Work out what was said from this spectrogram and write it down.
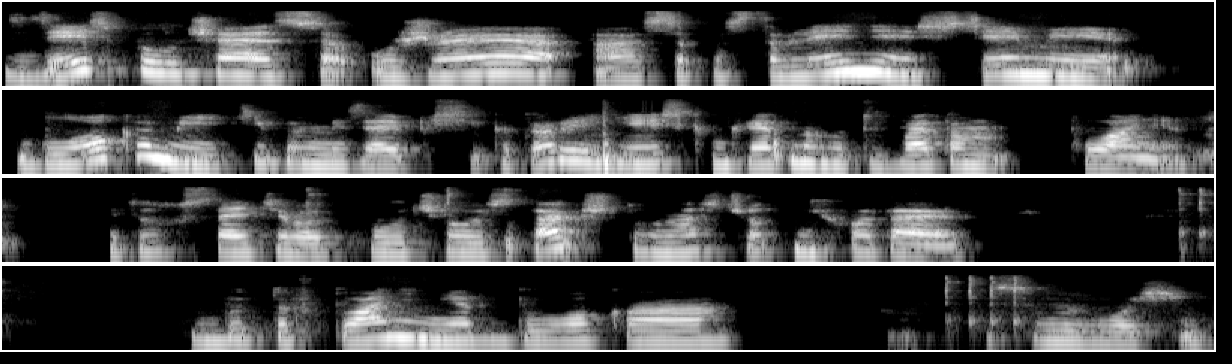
Здесь получается уже а, сопоставление с теми блоками и типами записи, которые есть конкретно вот в этом плане. И тут, кстати, вот получилось так, что у нас что-то не хватает. Будто в плане нет блока SW8.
